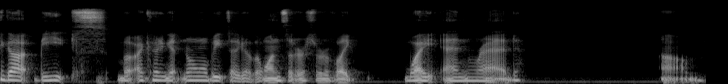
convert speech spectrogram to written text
I got beets, but I couldn't get normal beets. I got the ones that are sort of like white and red. Um,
